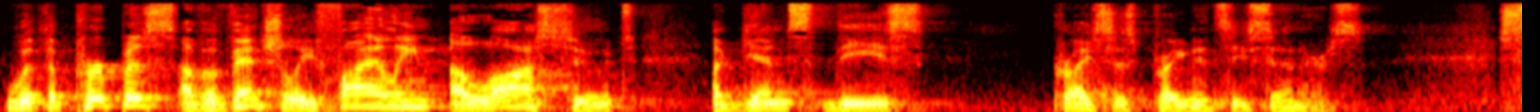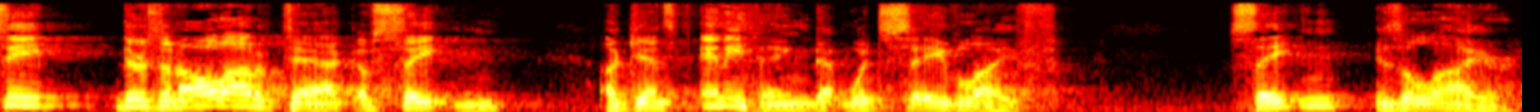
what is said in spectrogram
with the purpose of eventually filing a lawsuit against these crisis pregnancy centers. See, there's an all out attack of Satan against anything that would save life. Satan is a liar.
